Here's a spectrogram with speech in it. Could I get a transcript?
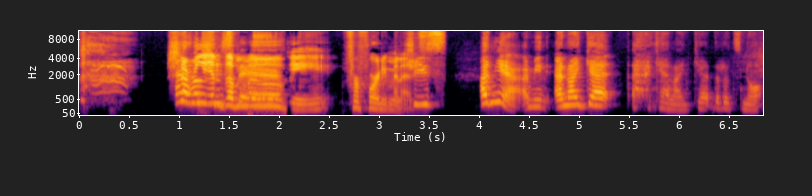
she's Yeah, not really she's in the there. movie for 40 minutes. She's and yeah, I mean, and I get again, I get that it's not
